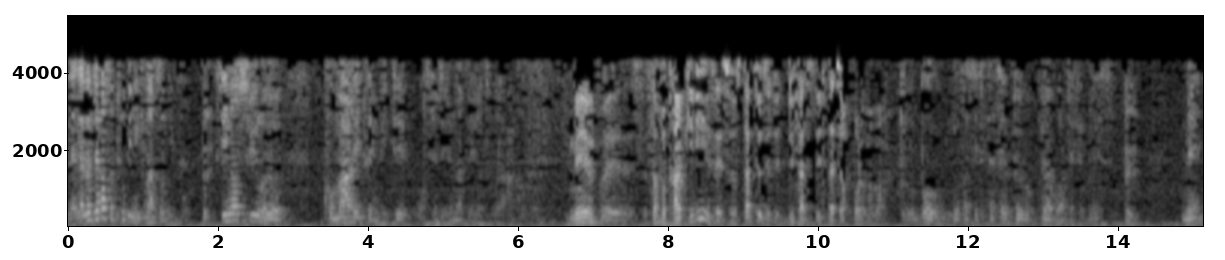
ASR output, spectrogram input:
Le, débat se trouve uniquement à ce niveau. Hmm. Sinon, sur euh, comment être invité, on s'est déjà trouvé là encore. Mais euh, ça vous tranquillise, ce statut du facilitateur pour le moment Bon, le facilitateur peut, avoir des faiblesses. Hmm. Mais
